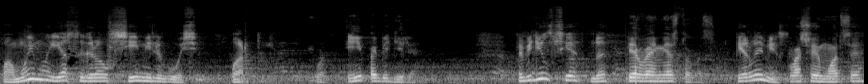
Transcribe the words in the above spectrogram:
по-моему, я сыграл 7 или 8 партий. Вот. И победили. Победил все, да. Первое место у вас. Первое место. Ваши эмоции?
